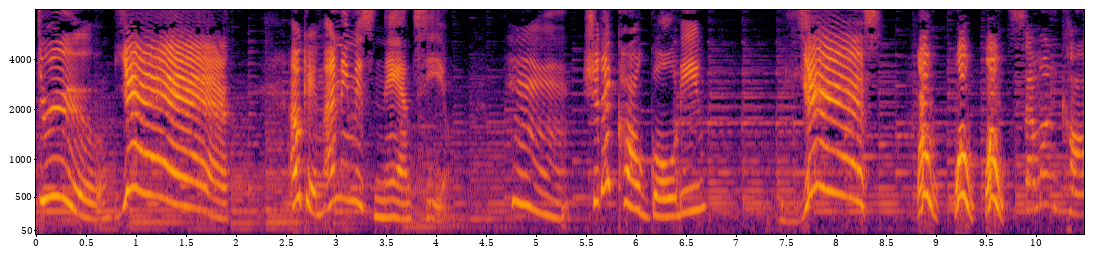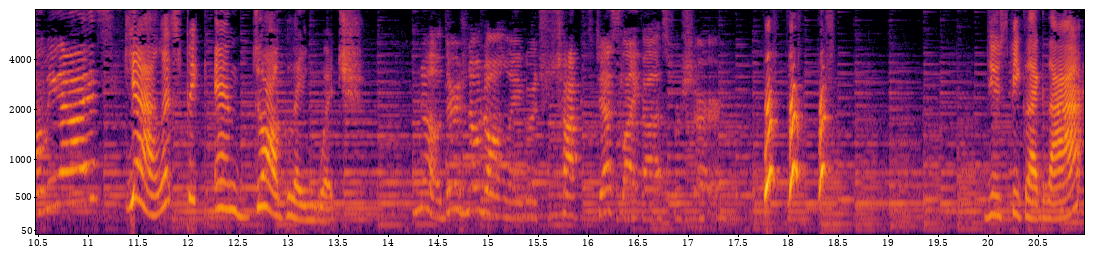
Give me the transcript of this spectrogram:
Drew. Yeah. Okay, my name is Nancy. Hmm, should I call Goldie? Yes. Whoa, whoa, whoa. Someone call me, guys? Yeah, let's pick in dog language. No, there's no dog language. Talk just like us for sure. Do you speak like that?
